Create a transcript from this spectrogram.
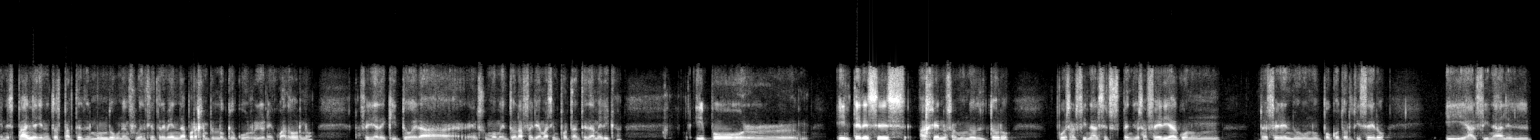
en España y en otras partes del mundo una influencia tremenda, por ejemplo lo que ocurrió en Ecuador, ¿no? La feria de Quito era en su momento la feria más importante de América y por intereses ajenos al mundo del toro, pues al final se suspendió esa feria con un referéndum un poco torticero y al final el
